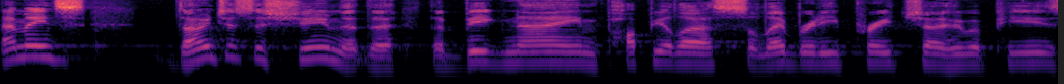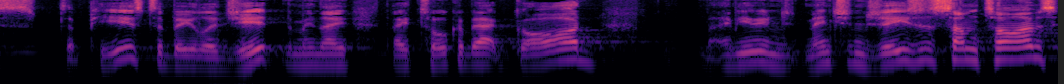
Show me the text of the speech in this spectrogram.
That means don't just assume that the, the big name, popular celebrity preacher who appears, appears to be legit, I mean, they, they talk about God, maybe even mention Jesus sometimes.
